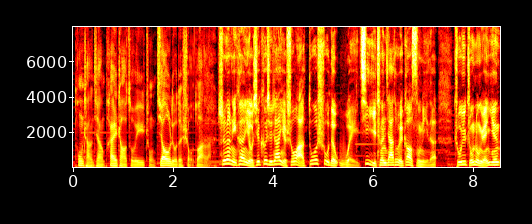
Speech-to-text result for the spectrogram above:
通常将拍照作为一种交流的手段了。是那你看，有些科学家也说啊，多数的伪记忆专家都会告诉你的，出于种种原因。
